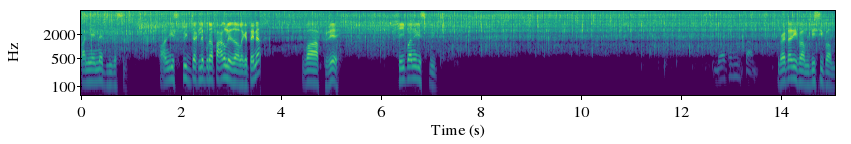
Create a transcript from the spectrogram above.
পানি আইনা দিয়ে যাচ্ছি পানির স্পিড দেখলে পুরো পাগল হয়ে যাওয়া লাগে তাই না? বাপ রে সেই পানির speed battery pump DC pump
